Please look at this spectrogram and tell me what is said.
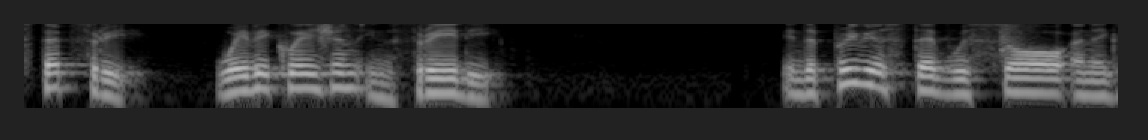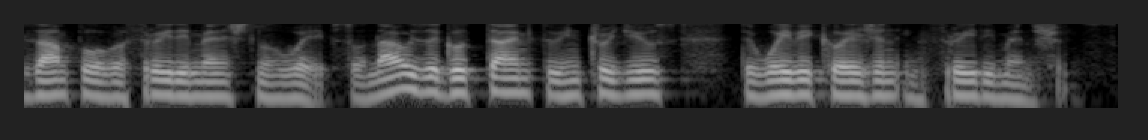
Step 3. Wave equation in 3D. In the previous step, we saw an example of a three-dimensional wave. So now is a good time to introduce the wave equation in three dimensions.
